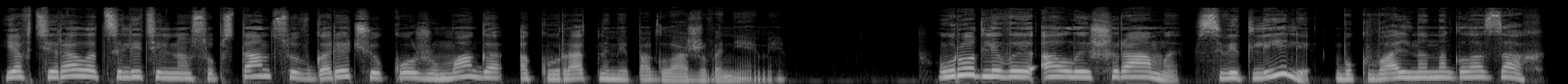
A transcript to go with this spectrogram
я втирала целительную субстанцию в горячую кожу мага аккуратными поглаживаниями. Уродливые алые шрамы светлели буквально на глазах,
